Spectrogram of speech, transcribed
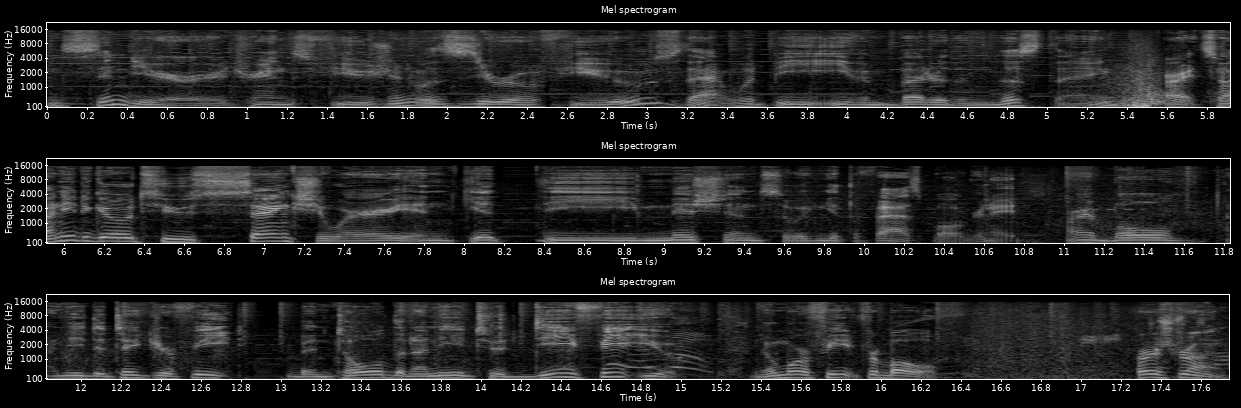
Incendiary transfusion with zero fuse. That would be even better than this thing. All right, so I need to go to Sanctuary and get the mission so we can get the fastball grenade. All right, Boll, I need to take your feet. I've been told that I need to defeat you. No more feet for Boll. First run.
